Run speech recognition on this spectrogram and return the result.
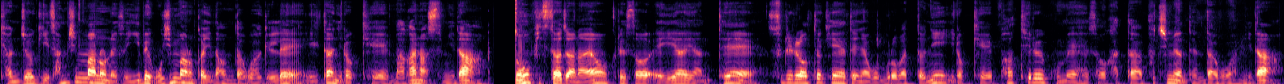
견적이 30만원에서 250만원까지 나온다고 하길래 일단 이렇게 막아놨습니다. 너무 비싸잖아요. 그래서 AI한테 수리를 어떻게 해야 되냐고 물어봤더니 이렇게 퍼티를 구매해서 갖다 붙이면 된다고 합니다.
